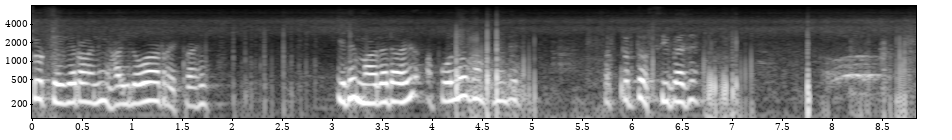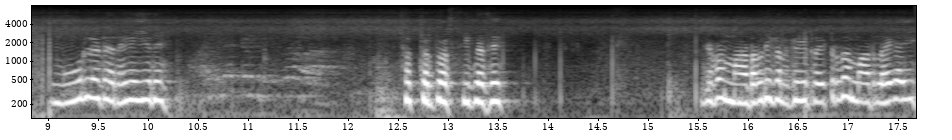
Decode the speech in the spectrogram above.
ਝੋਟੇ ਗੇਅਰ ਵਾਲਾ ਨਹੀਂ ਹਾਈ ਲੋ ਵਾਲਾ ਟਰੈਕਟਰ ਇਹ। ਇਹਦੇ ਮਾਡਲ ਹੈ ਅਪੋਲੋ ਕੰਪਨੀ ਦੇ 70 ਤੋਂ 80 ਪੈਸੇ। ਮੂਰਲੇ ਲੈਟਰ ਹੈਗਾ ਜੀ ਇਹਦੇ। 70 ਤੋਂ 80 ਪੈਸੇ। ਜੇ ਆਪਾਂ ਮਾਡਲ ਦੀ ਗੱਲ ਕਰੀਏ, ਟਰੈਕਟਰ ਦਾ ਮਾਡਲ ਹੈਗਾ ਜੀ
